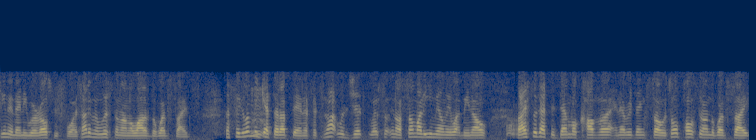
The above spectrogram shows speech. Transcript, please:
seen it anywhere else before. It's not even listed on a lot of the websites. So I figured, let me Hmm. get that up there, and if it's not legit, let you know, somebody email me, let me know. But I still got the demo cover and everything, so it's all posted on the website.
